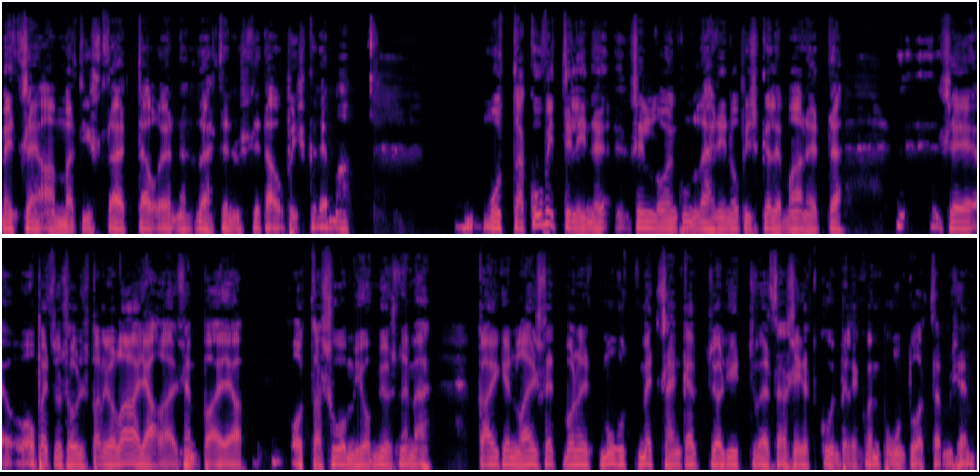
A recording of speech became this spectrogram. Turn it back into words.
metsän ammatista, että olen lähtenyt sitä opiskelemaan. Mutta kuvittelin silloin, kun lähdin opiskelemaan, että se opetus olisi paljon laaja-alaisempaa ja ottaa huomioon myös nämä kaikenlaiset monet muut metsän käyttöön liittyvät asiat kuin pelkän puun tuottamisen.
